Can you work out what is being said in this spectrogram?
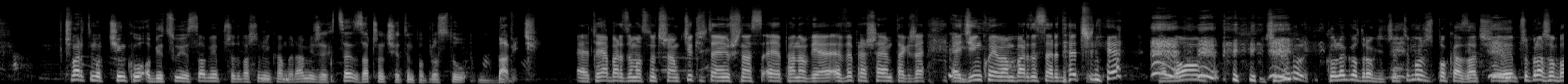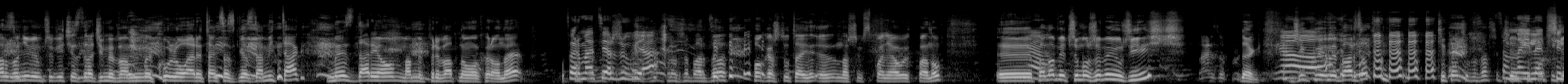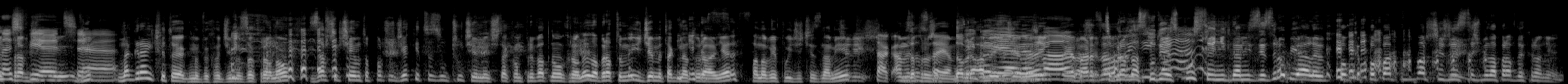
W czwartym odcinku obiecuję sobie przed waszymi kamerami, że chcę zacząć się tym po prostu bawić. E, To ja bardzo mocno trzymam kciuki, tutaj już nas e, panowie e, wypraszają, także e, dziękuję wam bardzo serdecznie. No, czy wy, kolego drogi, czy ty możesz pokazać, e, przepraszam bardzo, nie wiem, czy wiecie, zdradzimy wam kuluary tańca z gwiazdami. Tak, my z Darią mamy prywatną ochronę. Formacja żółwia. Proszę bardzo, pokaż tutaj e, naszych wspaniałych panów. E, Panowie, czy możemy już iść? Bardzo proszę. Tak, dziękujemy bardzo. Czekajcie, bo zawsze Są chciałem się najlepsi poczuć jak na prawdziwy świecie. VIP. Nagrajcie to, jak my wychodzimy z ochroną. Zawsze chciałem to poczuć, jakie to jest uczucie mieć taką prywatną ochronę. Dobra, to my idziemy tak naturalnie. Panowie, pójdziecie z nami? Tak, a my Zapraszam. zostajemy. Dobra, a my Dziękujemy idziemy. wam. Dziękuję bardzo. Co prawda studio jest puste i nikt nam nic nie zrobi, ale po, po, popatrzcie, że jesteśmy naprawdę chronieni.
